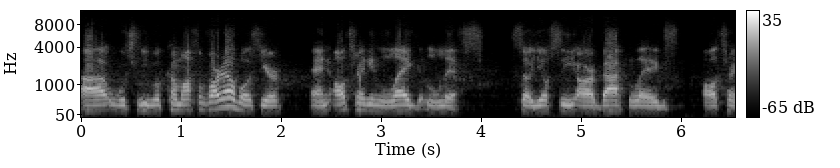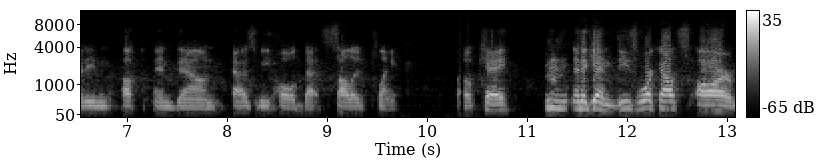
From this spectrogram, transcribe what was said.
uh, which we will come off of our elbows here and alternating leg lifts. So you'll see our back legs alternating up and down as we hold that solid plank. Okay. and again, these workouts are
